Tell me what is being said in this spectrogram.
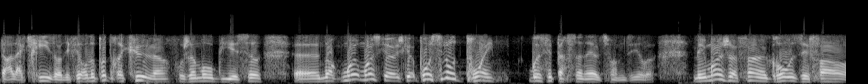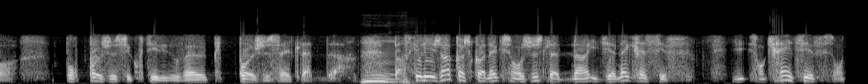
dans la crise, en effet. On n'a pas de recul, hein. Faut jamais oublier ça. Euh, donc, moi, moi, ce que, ce que, pour aussi l'autre point, moi, c'est personnel, tu vas me dire, là. Mais moi, je fais un gros effort pour pas juste écouter les nouvelles, puis pas juste être là-dedans. Parce que les gens que je connais qui sont juste là-dedans, ils deviennent agressifs. Ils sont craintifs, ils sont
